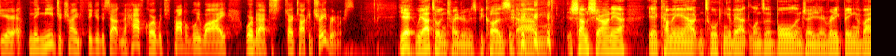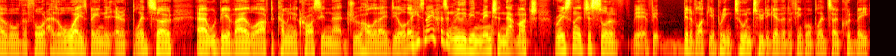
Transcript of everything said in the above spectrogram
year. And they need to try and figure this out in the half court, which is probably why we're about to start talking trade rumors. Yeah, we are talking trade rumors because um, Shams Charania yeah, coming out and talking about Lonzo Ball and JJ Redick being available. The thought has always been that Eric Bledsoe uh, would be available after coming across in that Jrue Holiday deal, although his name hasn't really been mentioned that much recently. It's just sort of, it, bit of like you're putting two and two together to think, well, Bledsoe could be you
